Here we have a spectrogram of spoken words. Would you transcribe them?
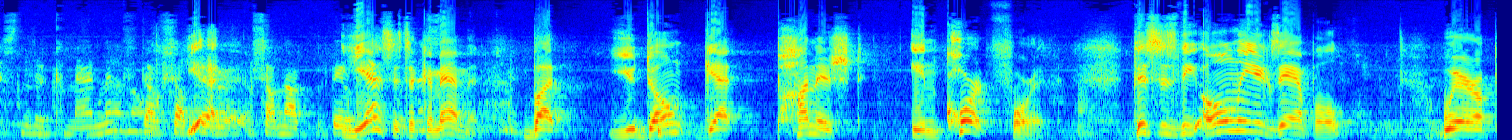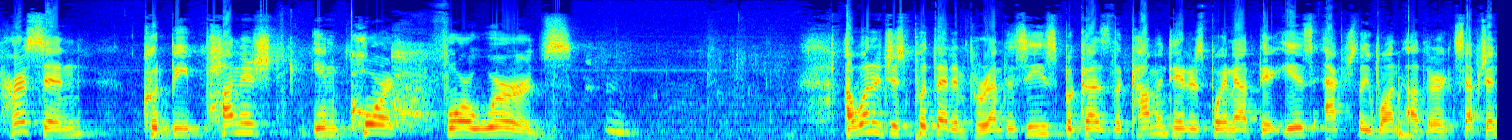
Isn't it a commandment? Thou shalt, yeah. bear, shalt not bear Yes, it's a commandment. But you don't get punished in court for it. This is the only example where a person could be punished in court for words. Hmm. I want to just put that in parentheses because the commentators point out there is actually one other exception,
